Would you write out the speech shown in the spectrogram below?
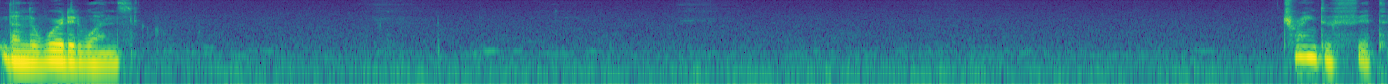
than the worded ones. Trying to fit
